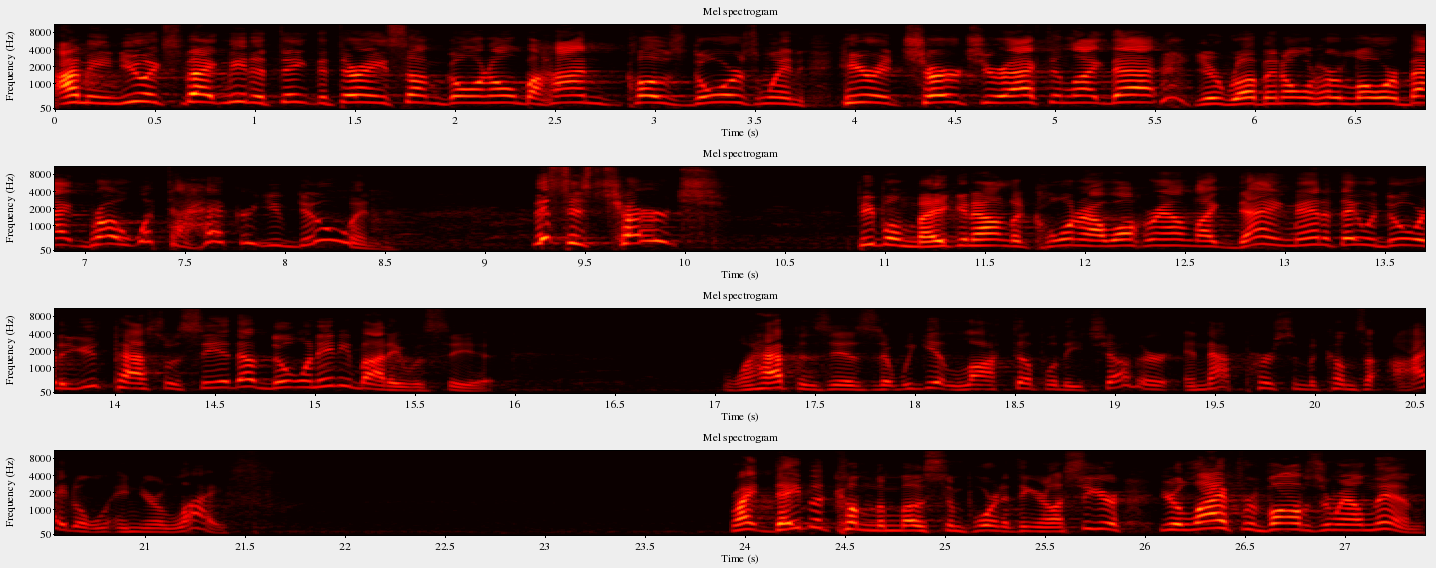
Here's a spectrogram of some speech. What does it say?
I mean, you expect me to think that there ain't something going on behind closed doors when here at church you're acting like that? You're rubbing on her lower back. Bro, what the heck are you doing? This is church. People making out in the corner. I walk around like, dang, man, if they would do it where the youth pastor would see it, they'll do it when anybody would see it. What happens is that we get locked up with each other, and that person becomes an idol in your life. right? They become the most important thing in your life. So your, your life revolves around them.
